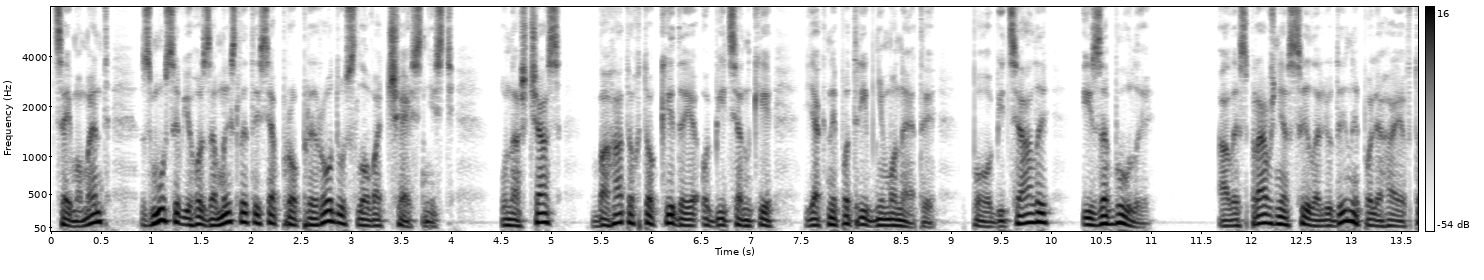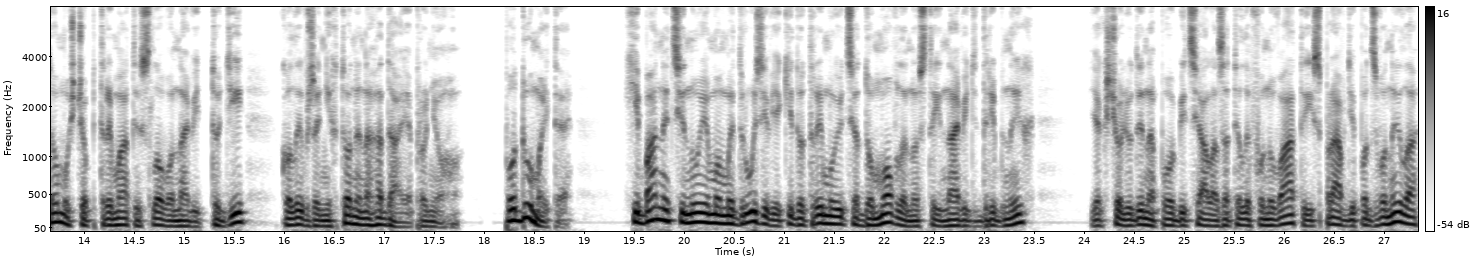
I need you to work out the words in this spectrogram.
Цей момент змусив його замислитися про природу слова чесність. У наш час багато хто кидає обіцянки як непотрібні монети, пообіцяли і забули. Але справжня сила людини полягає в тому, щоб тримати слово навіть тоді, коли вже ніхто не нагадає про нього. Подумайте, хіба не цінуємо ми друзів, які дотримуються домовленостей навіть дрібних? Якщо людина пообіцяла зателефонувати і справді подзвонила,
